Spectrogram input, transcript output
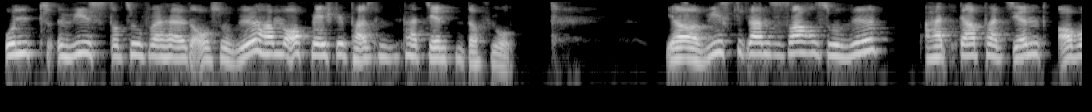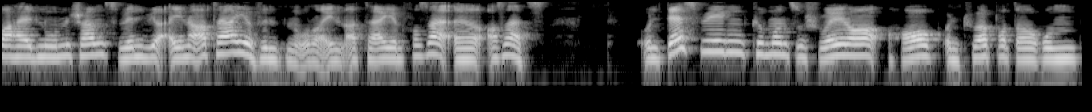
Und wie es dazu verhält auch so will, haben wir auch gleich den passenden Patienten dafür. Ja, wie es die ganze Sache so will, hat der Patient aber halt nur eine Chance, wenn wir eine Arterie finden oder einen Arterienersatz. Äh, und deswegen kümmern sich Schrader, Hawk und Trapper darum,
